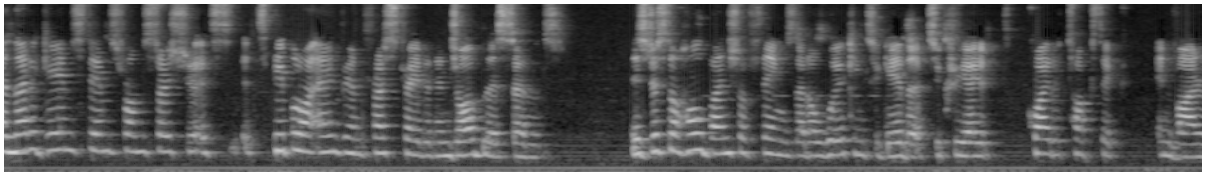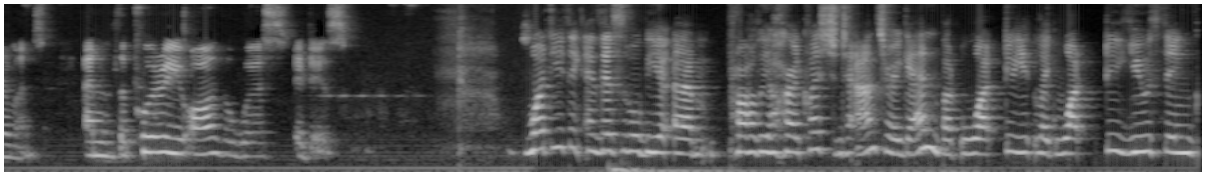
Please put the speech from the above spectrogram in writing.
and that again stems from social it's it's people are angry and frustrated and jobless and there's just a whole bunch of things that are working together to create quite a toxic environment. And the poorer you are the worse it is. What do you think and this will be um, probably a hard question to answer again but what do you like what do you think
